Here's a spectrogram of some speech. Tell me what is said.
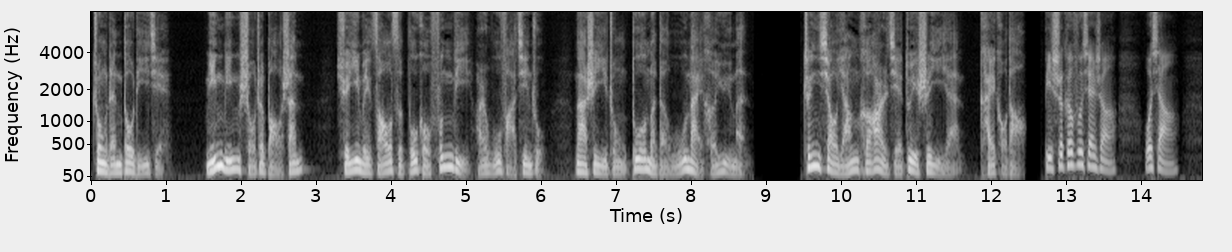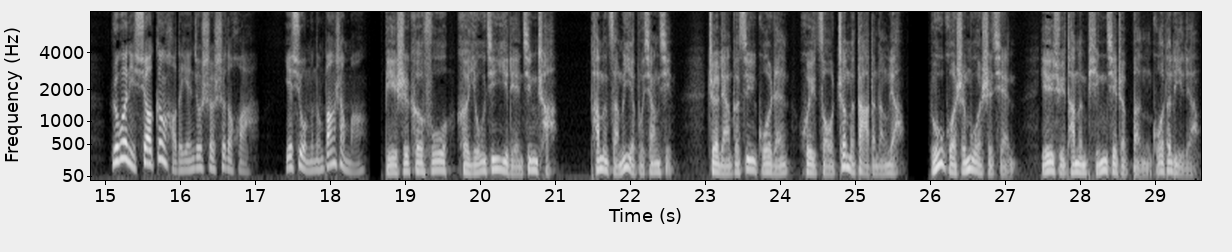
众人都理解，明明守着宝山，却因为凿子不够锋利而无法进入，那是一种多么的无奈和郁闷。甄孝阳和二姐对视一眼，开口道：“比什科夫先生，我想，如果你需要更好的研究设施的话，也许我们能帮上忙。”比什科夫和尤金一脸惊诧，他们怎么也不相信这两个 Z 国人会走这么大的能量。如果是末世前，也许他们凭借着本国的力量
